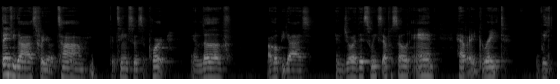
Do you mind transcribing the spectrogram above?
Thank you guys for your time, continuously support, and love. I hope you guys enjoy this week's episode and have a great week.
